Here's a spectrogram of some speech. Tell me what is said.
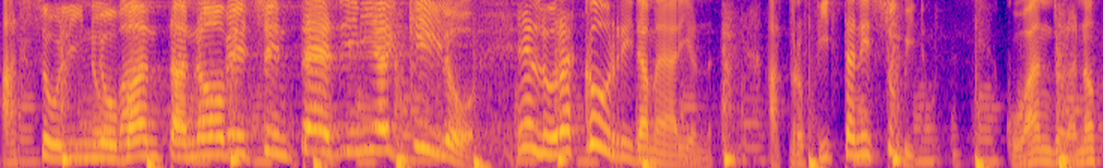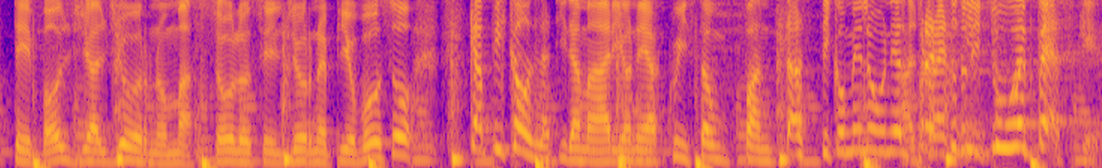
a soli 99 centesimi al chilo. E allora corri da Marion. Approfittane subito. Quando la notte volge al giorno, ma solo se il giorno è piovoso, scapicollati da Marion e acquista un fantastico melone al, prezzo, di due pesche.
